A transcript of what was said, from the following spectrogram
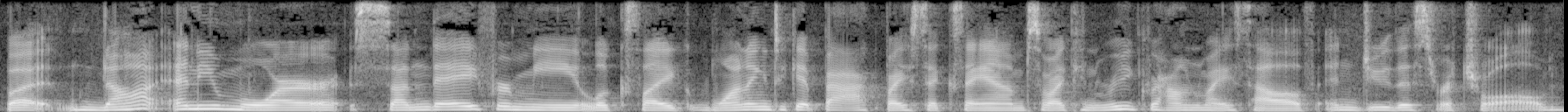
but not anymore. Sunday for me looks like wanting to get back by 6 a.m. so I can reground myself and do this ritual.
